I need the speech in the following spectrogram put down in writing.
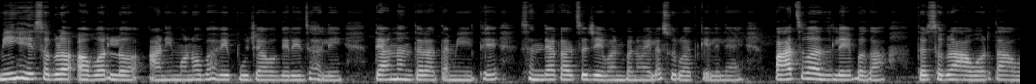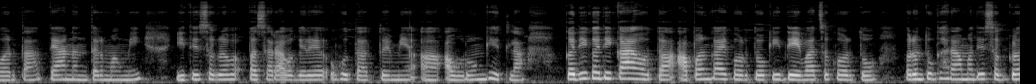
मी हे सगळं आवरलं आणि मनोभावे पूजा वगैरे झाली. त्यानंतर आता मी इथे संध्याकाळचं जेवण बनवायला सुरुवात केलेली आहे. पाच वाजले बघा. तर सगळं आवरता आवरता त्यानंतर मग मी इथे सगळं पसारा वगैरे होतात तो मी आवरून घेतला. कधी कधी काय होतं आपण काय करतो की देवाचं करतो परंतु घरामध्ये सगळं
